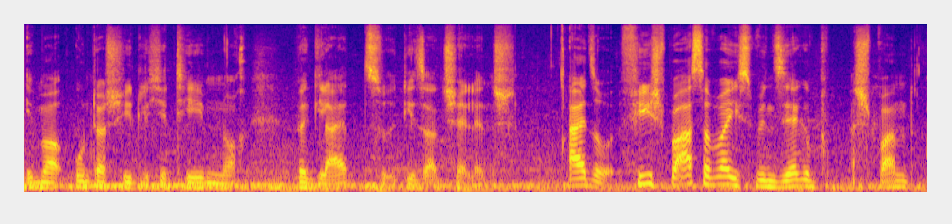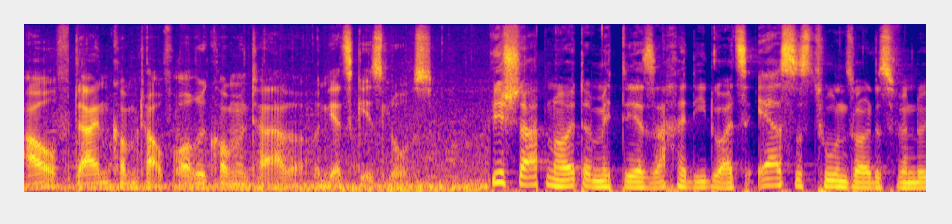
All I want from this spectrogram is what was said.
immer unterschiedliche Themen noch begleitet zu dieser Challenge. Also viel Spaß dabei. Ich bin sehr gespannt auf deinen Kommentar, auf eure Kommentare. Und jetzt geht's los. Wir starten heute mit der Sache, die du als erstes tun solltest, wenn du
